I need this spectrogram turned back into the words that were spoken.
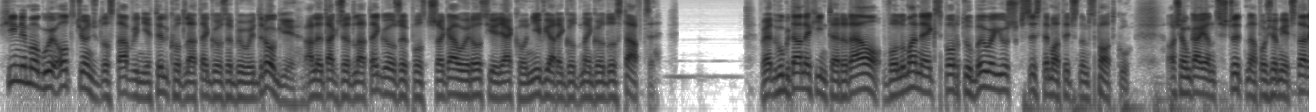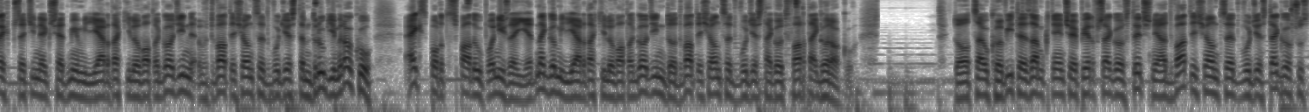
Chiny mogły odciąć dostawy nie tylko dlatego, że były drogie, ale także dlatego, że postrzegały Rosję jako niewiarygodnego dostawcę. Według danych Interrao wolumeny eksportu były już w systematycznym spadku, osiągając szczyt na poziomie 4,7 miliarda kWh w 2022 roku. Eksport spadł poniżej 1 miliarda kWh do 2024 roku. To całkowite zamknięcie 1 stycznia 2026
